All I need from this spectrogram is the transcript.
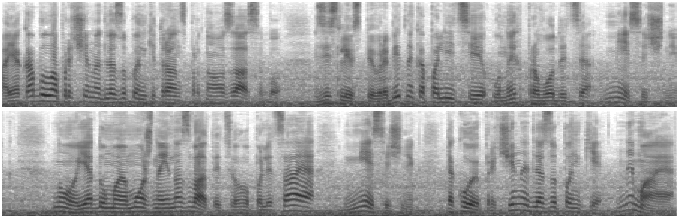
А яка була причина для зупинки транспортного засобу? Зі слів співробітника поліції, у них проводиться місячник. Ну, я думаю, можна і назвати цього поліцая місячник. Такої причини для зупинки немає.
